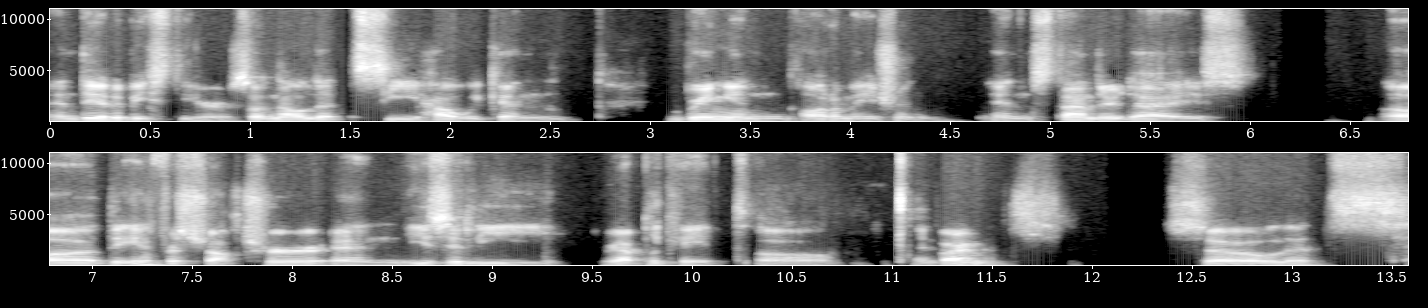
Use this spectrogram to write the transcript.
and database tier, so now let's see how we can bring in automation and standardize uh, the infrastructure and easily replicate uh, environments. So let's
